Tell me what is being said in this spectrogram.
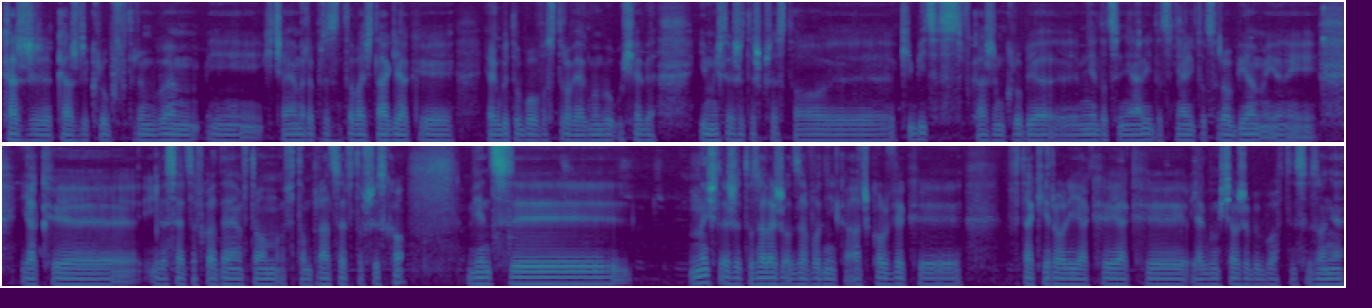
każdy, każdy klub, w którym byłem i chciałem reprezentować tak, jak, yy, jakby to było w Ostrowie, jakbym był u siebie. I myślę, że też przez to yy, kibice w każdym klubie mnie doceniali, doceniali to, co robiłem i, jak, ile serca wkładałem w tą, w tą pracę, w to wszystko. Więc myślę, że to zależy od zawodnika, aczkolwiek w takiej roli, jak, jak, jakbym chciał, żeby była w tym sezonie.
